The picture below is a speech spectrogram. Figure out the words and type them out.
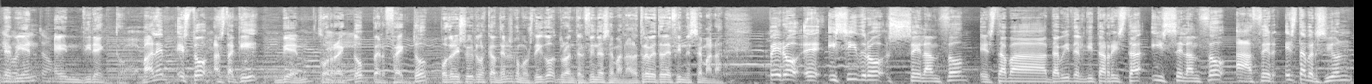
De bien en directo, ¿vale? Esto hasta aquí, bien, correcto, perfecto. Podréis oír las canciones, como os digo, durante el fin de semana, el Atrévete de fin de semana. Pero eh, Isidro se lanzó, estaba David el guitarrista, y se lanzó a hacer esta versión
